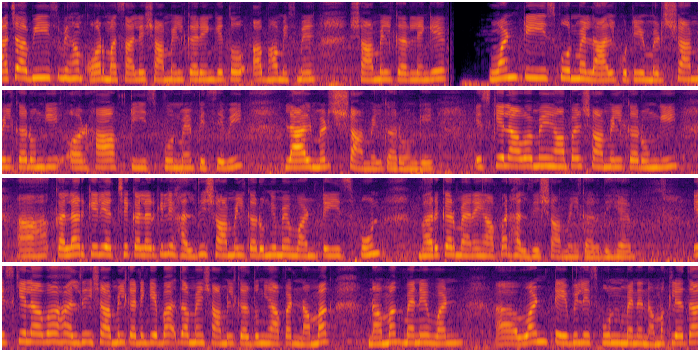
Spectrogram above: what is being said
अच्छा अभी इसमें हम और मसाले शामिल करेंगे तो अब हम इसमें शामिल कर लेंगे। वन टीस्पून में लाल कुटी मिर्च शामिल करूँगी और हाफ़ टी स्पून में पिसी हुई लाल मिर्च शामिल करूँगी। इसके अलावा मैं यहाँ पर शामिल करूँगी कलर के लिए, अच्छे कलर के लिए हल्दी शामिल करूँगी मैं वन टीस्पून। भरकर मैंने यहाँ पर हल्दी शामिल कर दी है। इसके अलावा हल्दी शामिल करने के बाद अब मैं शामिल कर दूँगी यहाँ पर नमक। नमक मैंने वन वन टेबल स्पून मैंने नमक लिया था।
